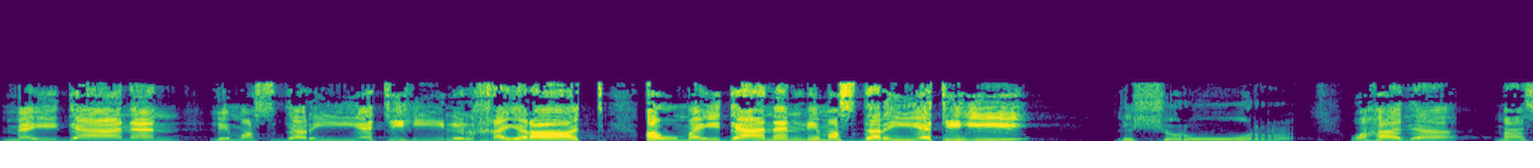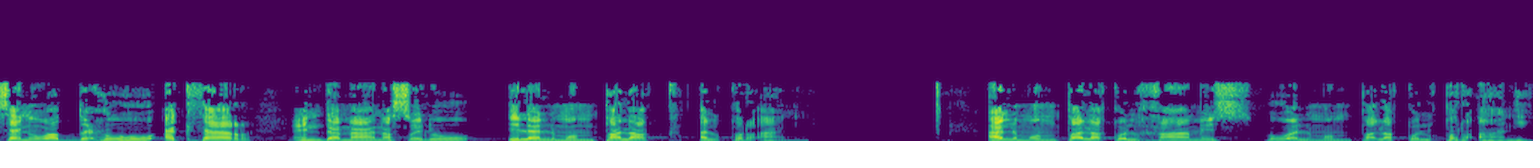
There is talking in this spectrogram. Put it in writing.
ميدانا لمصدريته للخيرات أو ميدانا لمصدريته للشرور. وهذا ما سنوضحه أكثر عندما نصل إلى المنطلق القرآني. المنطلق الخامس هو المنطلق القرآني.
